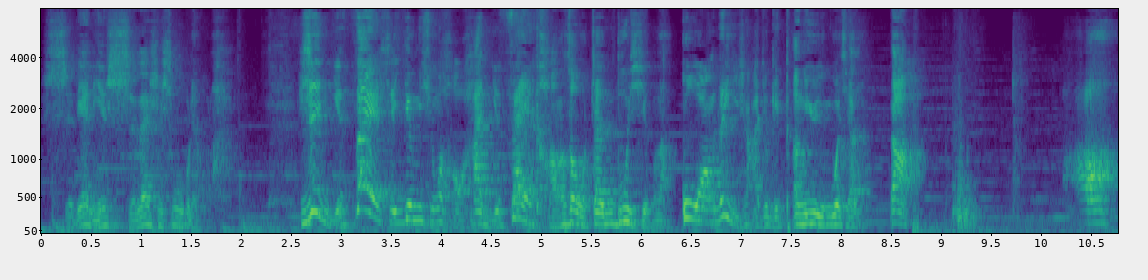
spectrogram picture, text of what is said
史殿林实在是受不了了，任你再是英雄好汉，你再抗揍真不行了，咣的一下就给疼晕过去了啊。啊！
